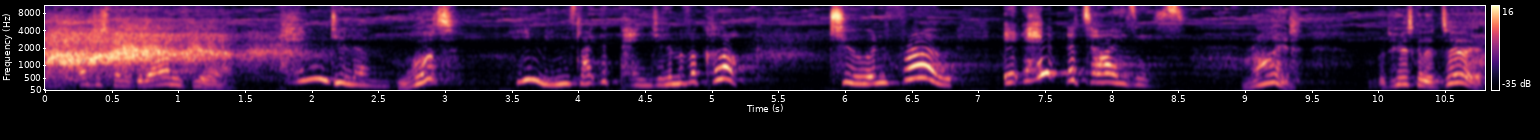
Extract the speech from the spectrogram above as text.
I just want to get out of here. Pendulum. What? He means like the pendulum of a clock. To and fro. It hypnotizes. Right. But who's going to do it?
